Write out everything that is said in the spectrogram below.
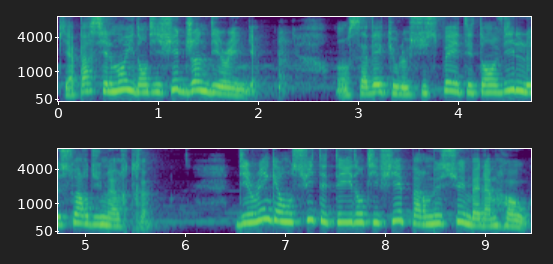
qui a partiellement identifié John Deering. On savait que le suspect était en ville le soir du meurtre. Deering a ensuite été identifié par Monsieur et Madame Howe.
